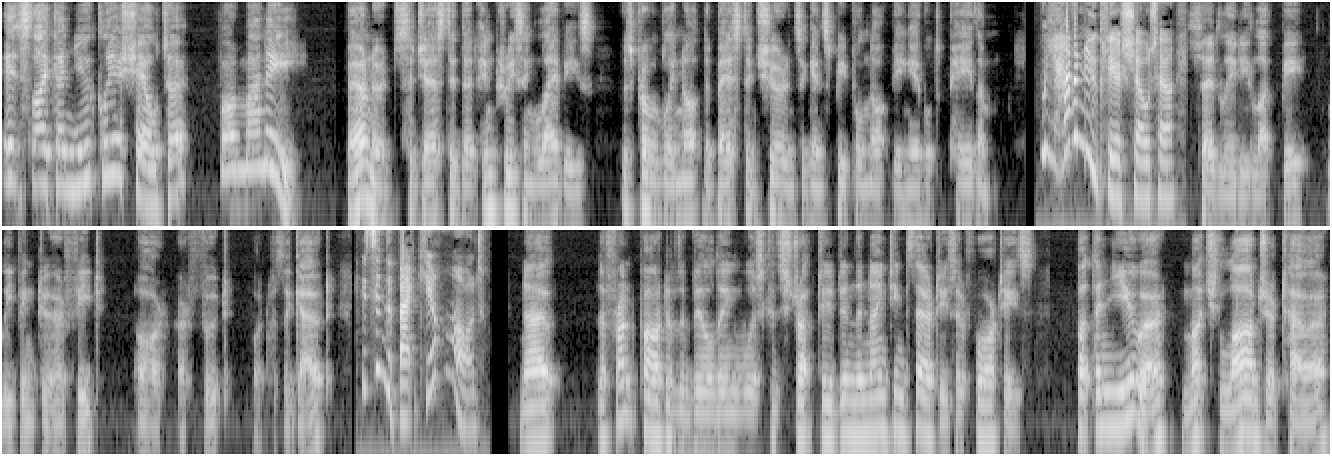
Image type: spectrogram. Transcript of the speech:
It's like a nuclear shelter for money. Bernard suggested that increasing levies was probably not the best insurance against people not being able to pay them. We have a nuclear shelter, said Lady Luckby, leaping to her feet, or her foot, what was the gout. It's in the backyard. Now, the front part of the building was constructed in the 1930s or 40s, but the newer, much larger tower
